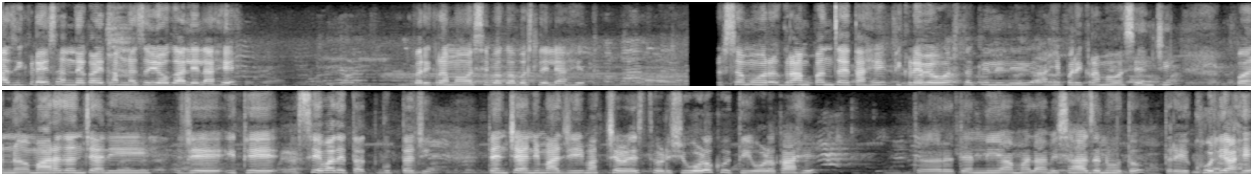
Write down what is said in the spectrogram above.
आज इकडे संध्याकाळी थांबण्याचा योग आलेला आहे. परिक्रमावासी बघा बसलेले आहेत. समोर ग्रामपंचायत आहे तिकडे व्यवस्था केलेली आहे परिक्रमावासियांची. पण महाराजांची आणि जे इथे सेवा देतात गुप्ताजी त्यांची आणि माझी मागच्या वेळेस थोडीशी ओळख होती ओळख आहे. तर त्यांनी आम्हाला आम्ही सहा जण होतो तर हे खोली आहे.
